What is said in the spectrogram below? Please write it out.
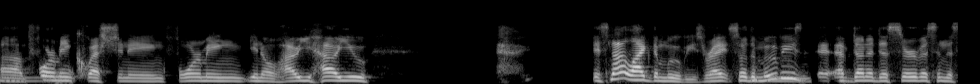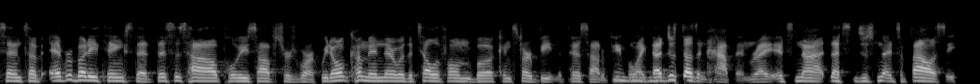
um, Mm. forming questioning, forming, you know, how you how you it's not like the movies, right? So the movies Mhm. have done a disservice in the sense of everybody thinks that this is how police officers work. We don't come in there with a telephone book and start beating the piss out of people. Like Mhm. that just doesn't happen, right? It's not that's just it's a fallacy.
